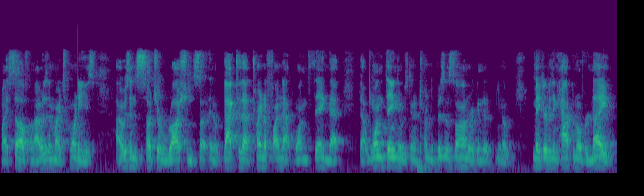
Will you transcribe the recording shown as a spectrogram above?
myself, when I was in my 20s, I was in such a rush and so, you know, back to that, trying to find that one thing, that that one thing that was going to turn the business on or going to, you know, make everything happen overnight.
